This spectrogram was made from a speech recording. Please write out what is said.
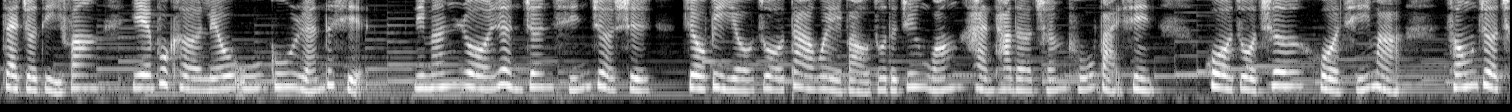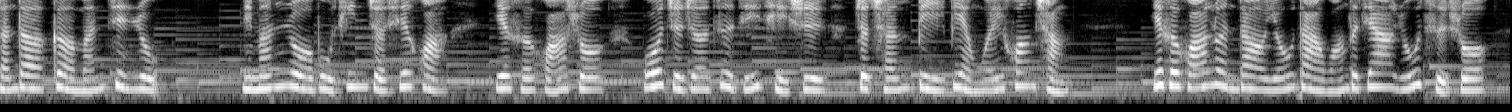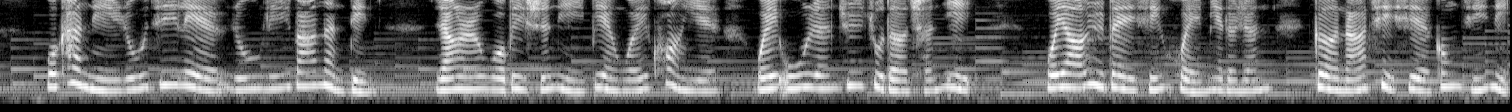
在这地方，也不可流无辜人的血。你们若认真行这事，就必有做大卫宝座的君王和他的臣仆百姓，或坐车，或骑马，从这城的各门进入。你们若不听这些话，耶和华说：“我指着自己起誓，这城必变为荒场。”耶和华论到犹大王的家如此说：“我看你如激烈，如黎巴嫩顶；然而我必使你变为旷野，为无人居住的城邑。我要预备行毁灭的人，各拿器械攻击你。”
